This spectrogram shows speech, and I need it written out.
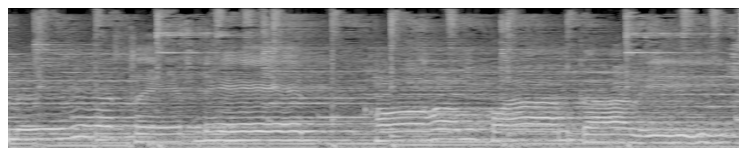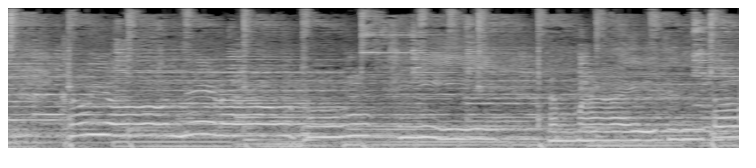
เหลือเศษเดนของความกาลีเขายนให้เราทุกทีทำไม ถึงต้อง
